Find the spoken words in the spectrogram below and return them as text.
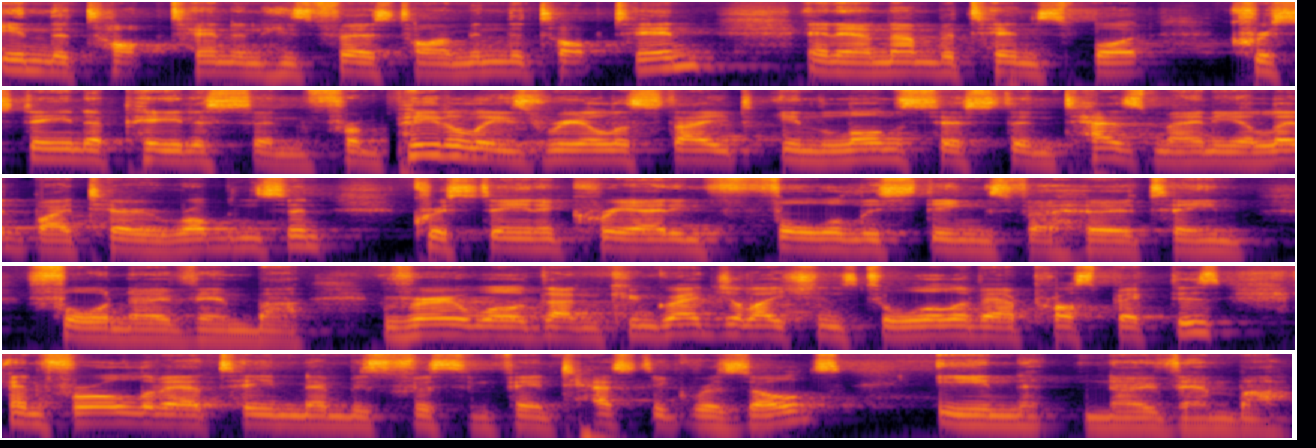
in the top 10 and his first time in the top 10. And our number 10 spot, Christina Peterson from Peter Lees Real Estate in Launceston, Tasmania, led by Terry Robinson. Christina creating four listings for her team for November. Very well done. Congratulations to all of our prospectors and for all of our team members for some fantastic results in November.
